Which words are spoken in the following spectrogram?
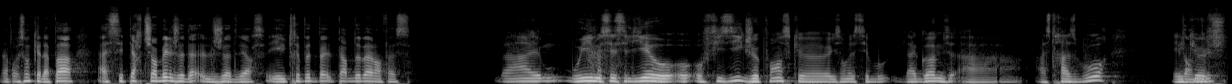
l'impression qu'elle n'a pas assez perturbé le jeu, adverse. Il y a eu très peu de pertes de balles en face. Ben, euh, oui, mais c'est lié au, physique. Je pense qu'ils ont laissé de la gomme à Strasbourg. Et Dans le que bus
